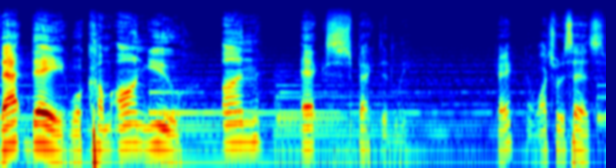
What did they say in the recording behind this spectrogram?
that day will come on you unexpectedly. Okay? Now watch what it says.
